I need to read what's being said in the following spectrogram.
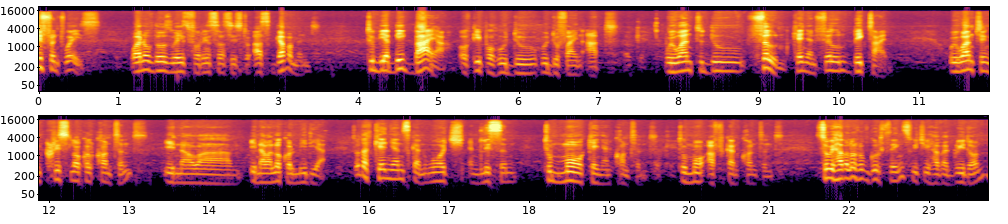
different ways. One of those ways, for instance, is to ask government to be a big buyer of people who do, who do fine art. okay We want to do film, Kenyan film, big time. We want to increase local content in our, in our local media so that Kenyans can watch and listen to more Kenyan content, Okay. to more African content. So we have a lot of good things which we have agreed on.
